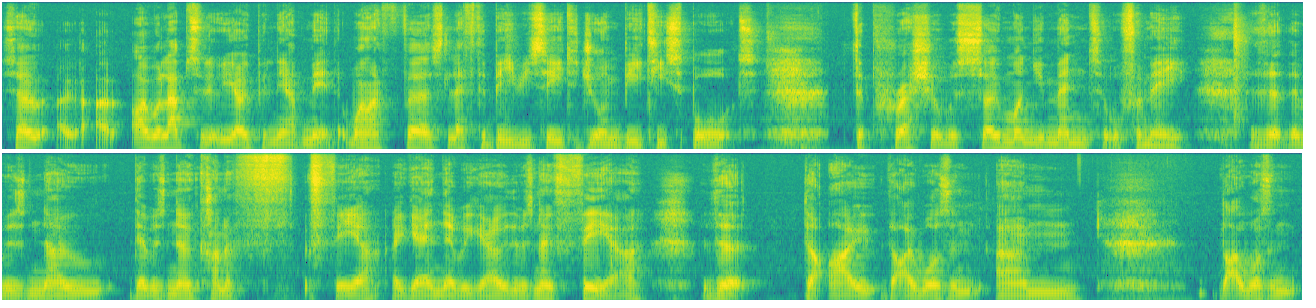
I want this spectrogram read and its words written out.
So I, I, will absolutely openly admit that when I first left the BBC to join BT Sport, the pressure was so monumental for me that there was no there was no kind of fear. Again, there we go. There was no fear that that I that I wasn't um, that I wasn't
